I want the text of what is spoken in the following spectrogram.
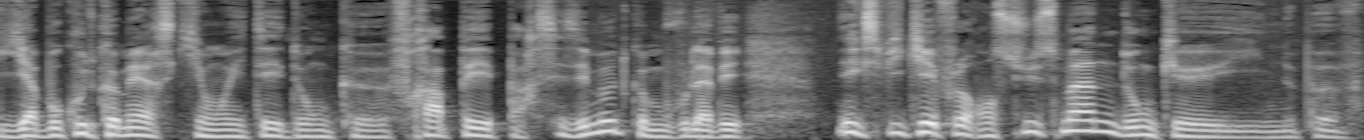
il y a beaucoup de commerces qui ont été donc euh, frappés par ces émeutes, comme vous l'avez expliqué Florence Sussman. Donc, euh, ils ne peuvent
